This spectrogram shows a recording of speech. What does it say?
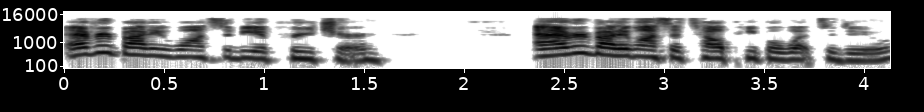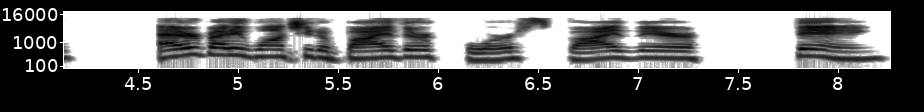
Everybody wants to be a preacher. Everybody wants to tell people what to do. Everybody wants you to buy their course, buy their thing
